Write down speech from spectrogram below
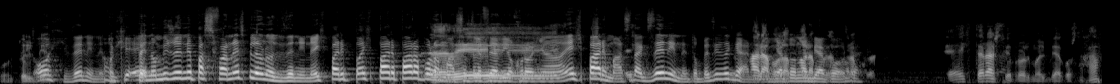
του Ολυμπιακού. Όχι, δεν είναι. Όχι, Το, πε- ε, νομίζω είναι πασφανέ πλέον ότι δεν είναι. Έχει πάρει, έχει πάρει πάρα πολλά Δηλαδή, μάτια τα τελευταία δύο χρόνια. Έχει πάρει μάτια. Εντάξει, δεν είναι. Το παιδί δεν κάνει Πάρα για πολλά, τον πάρα Ολυμπιακό. πολλά, πάρα ναι. πολλά. Ε, Έχει τεράστιο πρόβλημα ο Ολυμπιακός στα χάφ.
